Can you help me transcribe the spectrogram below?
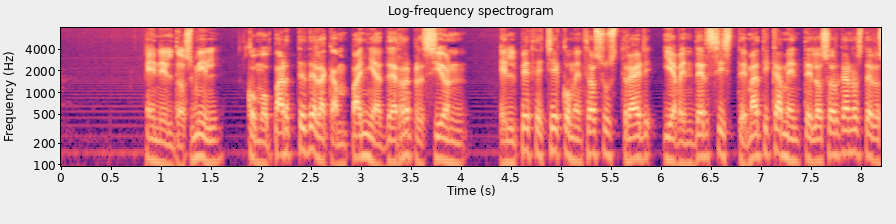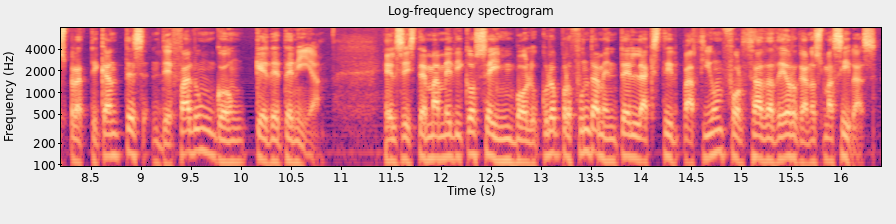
En el 2000, como parte de la campaña de represión, el PCC comenzó a sustraer y a vender sistemáticamente los órganos de los practicantes de Falun Gong que detenía. El sistema médico se involucró profundamente en la extirpación forzada de órganos masivas.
